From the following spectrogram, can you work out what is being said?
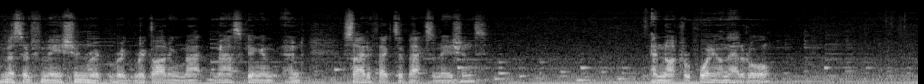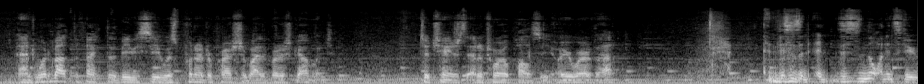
misinformation re- re- regarding ma- masking and, and side effects of vaccinations? And not reporting on that at all? And what about the fact that the BBC was put under pressure by the British government to change its editorial policy? Are you aware of that? This is a, this is not an interview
